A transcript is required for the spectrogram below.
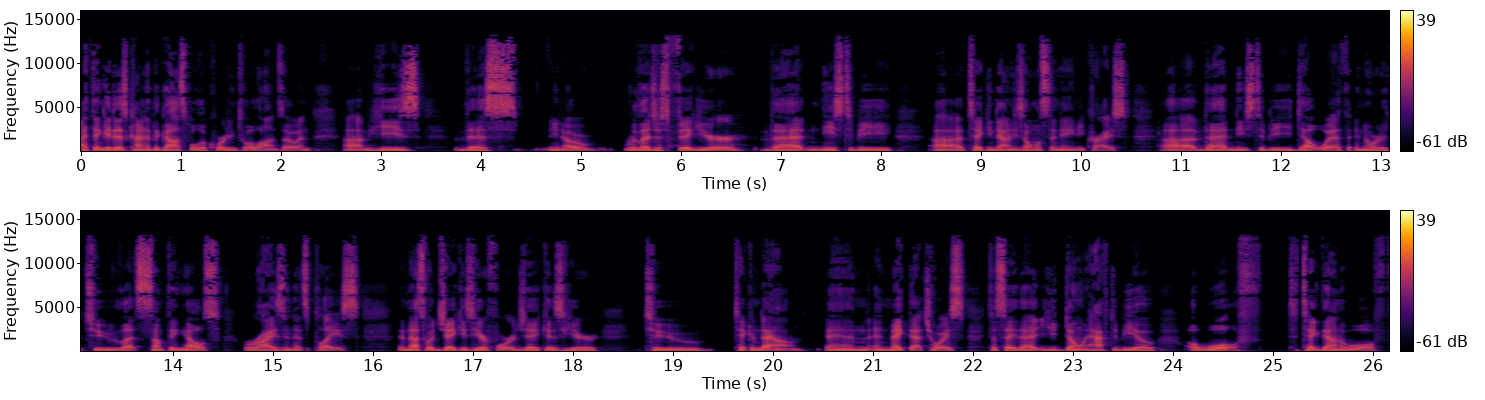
I think it is kind of the gospel according to Alonzo. And, um, he's this, you know, religious figure that needs to be, uh, taken down. He's almost an antichrist uh, that needs to be dealt with in order to let something else rise in its place. And that's what Jake is here for. Jake is here to take him down and and make that choice to say that you don't have to be a, a wolf to take down a wolf.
